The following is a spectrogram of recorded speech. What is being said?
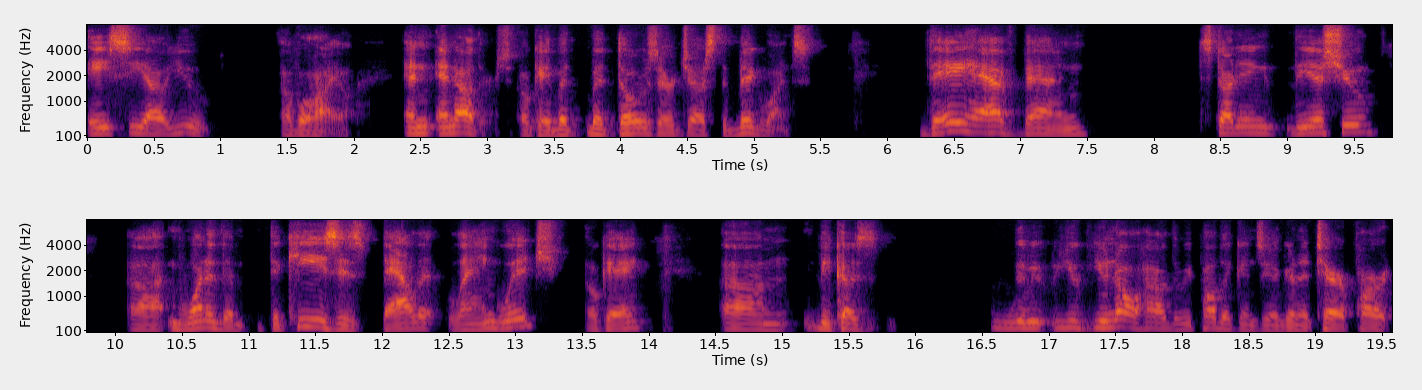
ACLU of Ohio, and, and others. Okay, but, but those are just the big ones they have been studying the issue. Uh, one of the, the keys is ballot language, okay? Um, because you, you know how the Republicans are going to tear apart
